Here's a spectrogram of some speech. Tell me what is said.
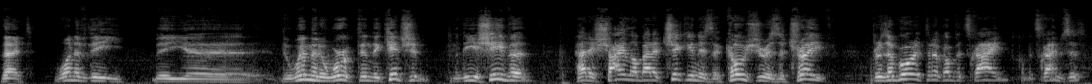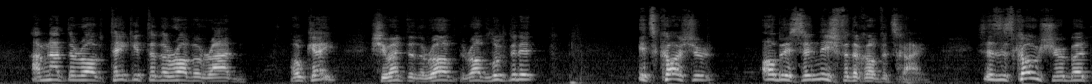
that one of the the uh, the women who worked in the kitchen the yeshiva had a shaila about a chicken is a kosher is a treif. But they brought it to the Chofetz Chaim. Chofetz Chaim says, "I'm not the Rav. Take it to the Rav of Radin." Okay. She went to the Rav. The Rav looked at it. It's kosher. Obis and nish for the Chofetz Chaim. Says it's kosher, but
